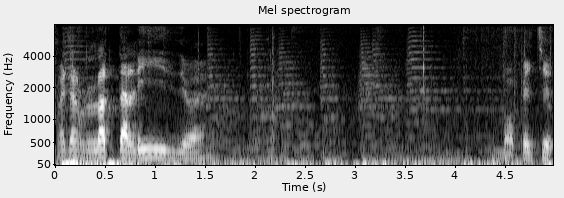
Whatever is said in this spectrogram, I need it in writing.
ไม่ต้องลอตเตอรี่ใช่ไหมหมอเป็นเจ็ด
